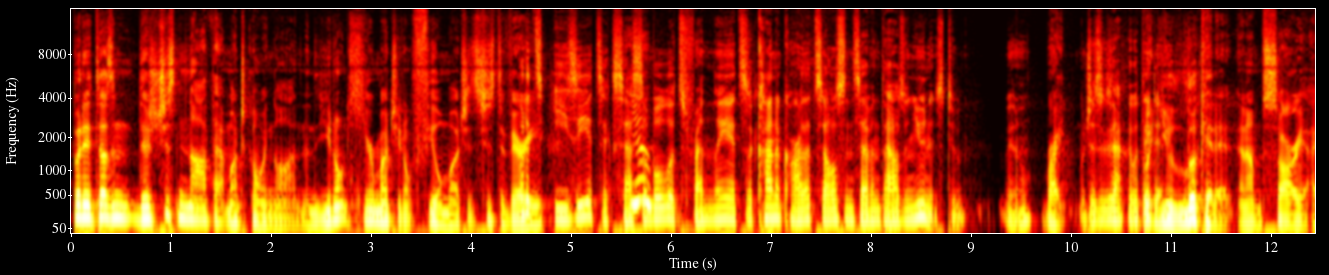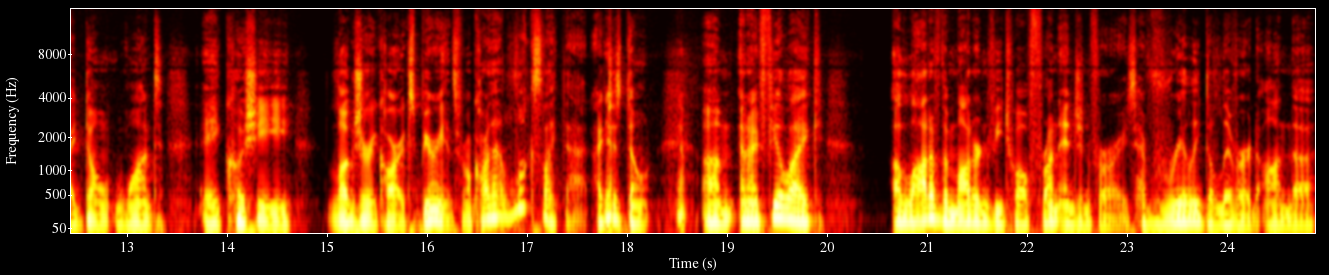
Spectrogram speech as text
But it doesn't. There's just not that much going on, and you don't hear much. You don't feel much. It's just a very But it's easy, it's accessible, it's friendly. It's the kind of car that sells in seven thousand units to you know, right. which is exactly what they but did. you look at it and i'm sorry i don't want a cushy luxury car experience from a car that looks like that i Yep. just don't Yep. um, and i feel like a lot of the modern v12 front engine ferraris have really delivered on the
